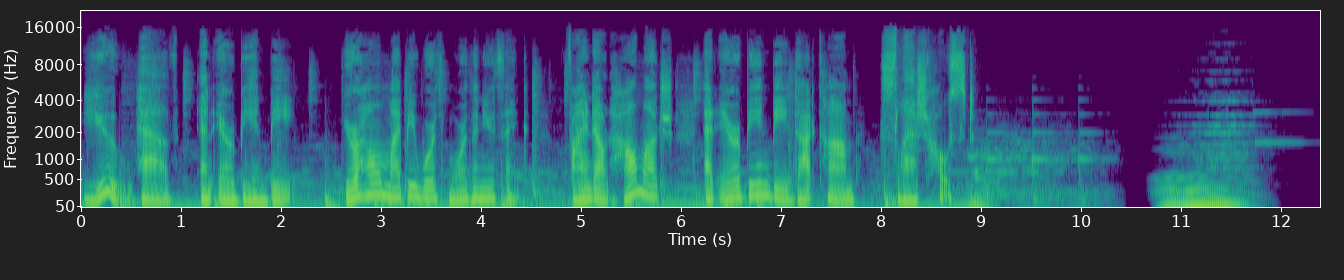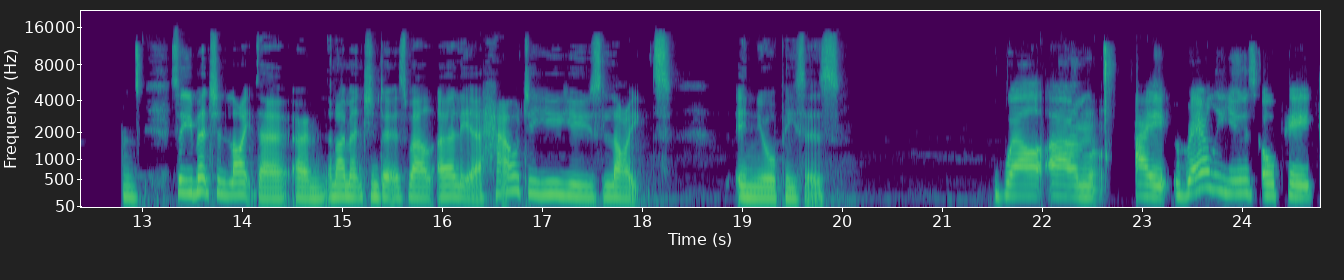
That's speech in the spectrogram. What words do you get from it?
you have an Airbnb. Your home might be worth more than you think. Find out how much at airbnb.com/slash host. So you mentioned light there, um, and I mentioned it as well earlier. How do you use light in your pieces? Well, um, I rarely use opaque.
